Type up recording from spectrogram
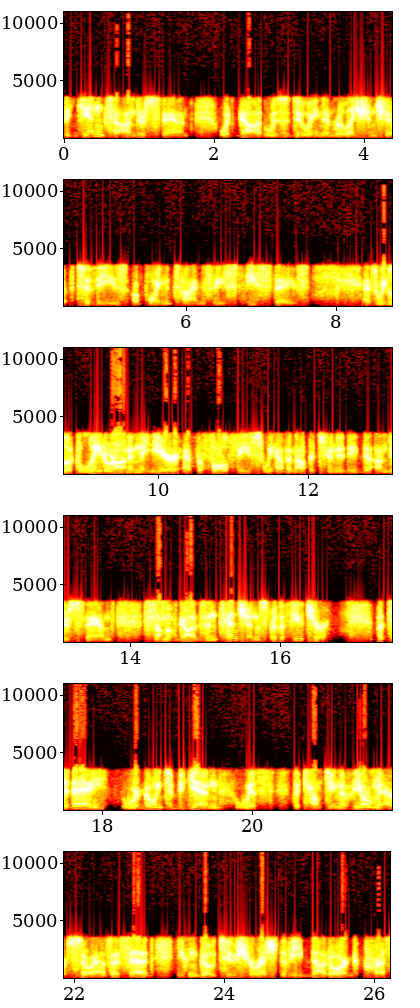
begin to understand what God was doing in relationship to these appointed times, these feast days. As we look later on in the year at the fall feast, we have an opportunity to understand some of God's intentions for the future. But today, we're going to begin with the counting of the Omer. So, as I said, you can go to shoreshdavid.org, press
